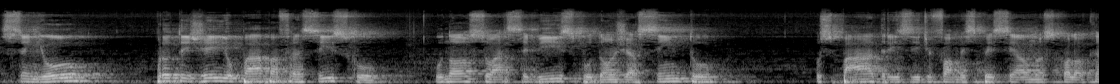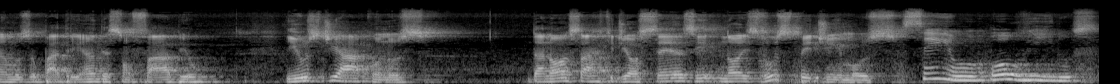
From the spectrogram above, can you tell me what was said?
Senhor, protegei o Papa Francisco, o nosso arcebispo Dom Jacinto, os padres e de forma especial nós colocamos o Padre Anderson Fábio e os diáconos da nossa arquidiocese, nós vos pedimos. Senhor, ouvi-nos.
